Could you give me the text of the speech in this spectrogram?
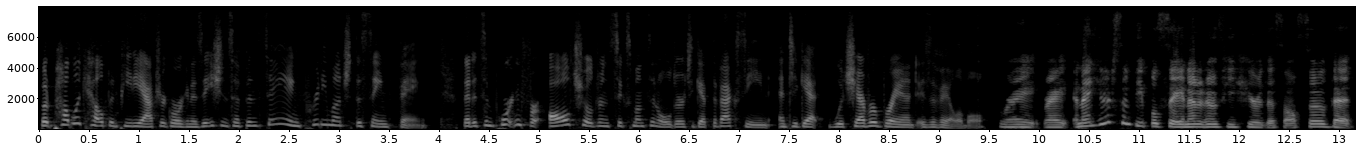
but public health and pediatric organizations have been saying pretty much the same thing that it's important for all children six months and older to get the vaccine and to get whichever brand is available. Right, right. And I hear some people say, and I don't know if you hear this also, that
